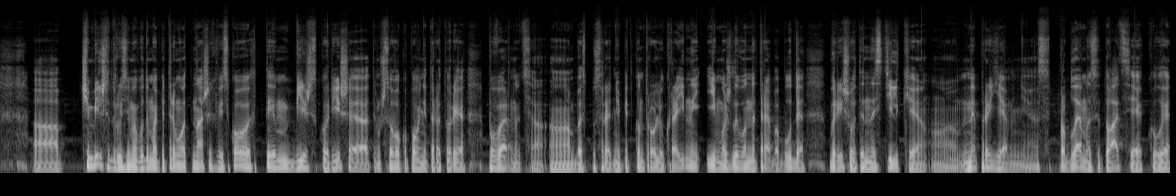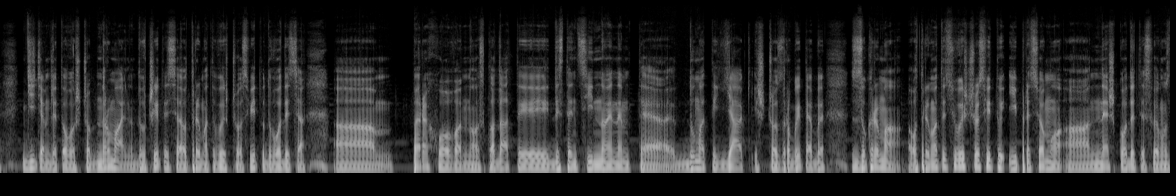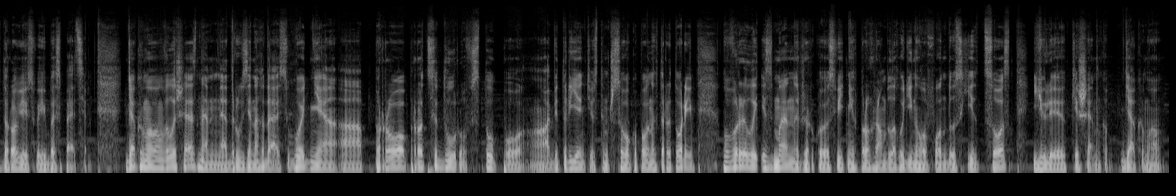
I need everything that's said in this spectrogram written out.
чим більше друзі ми будемо підтримувати наших військових, тим більш скоріше тимчасово окуповані території повернуться а, безпосередньо під контроль України, і можливо не треба буде вирішувати настільки а, неприємні проблеми, ситуації, коли дітям для того, щоб нормально довчитися, отримати вищу освіту, доводиться. Переховано складати дистанційно НМТ, думати, як і що зробити, аби зокрема отримати цю вищу освіту і при цьому не шкодити своєму здоров'ю і своїй безпеці. Дякуємо вам величезне, друзі. Нагадаю, сьогодні про процедуру вступу абітурієнтів з тимчасово окупованих територій говорили із менеджеркою освітніх програм благодійного фонду Схід СОС Юлією Кішенко. Дякуємо вам.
